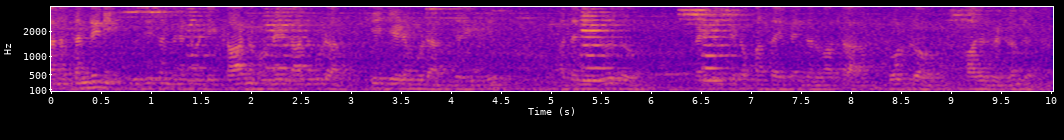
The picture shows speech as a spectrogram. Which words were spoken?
తన తండ్రిని బుద్ధి చంపినటువంటి కార్ను ఉండే కార్ను కూడా సీజ్ చేయడం కూడా జరిగింది. అతని ఈరోజు మెడికల్ చెకప్ అంతా అయిపోయిన తర్వాత కోర్టులో హాజరు పెట్టడం జరిగింది.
